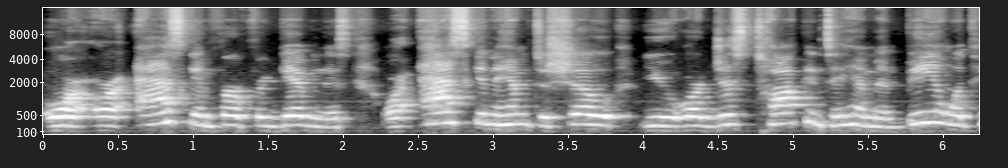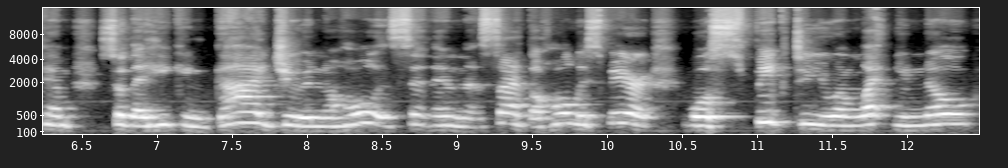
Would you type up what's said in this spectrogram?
Or, or asking for forgiveness, or asking Him to show you, or just talking to him and being with him so that he can guide you in the Holy in the sight. The Holy Spirit will speak to you and let you know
